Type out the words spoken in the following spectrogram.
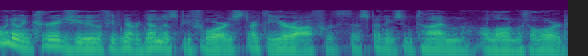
I want to encourage you, if you've never done this before, to start the year off with uh, spending some time alone with the Lord.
